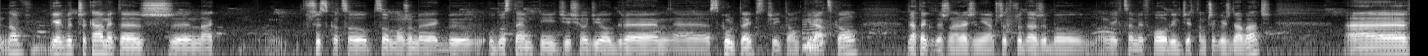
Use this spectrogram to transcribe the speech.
no, jakby czekamy też e, na wszystko, co, co możemy jakby udostępnić, jeśli chodzi o grę e, czyli tą piracką. Dlatego też na razie nie ma przedsprzedaży, bo nie chcemy w połowie gdzieś tam czegoś dawać. E,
